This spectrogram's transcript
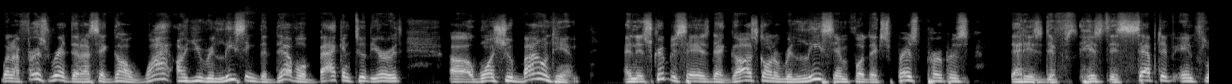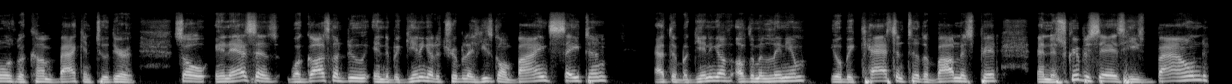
when I first read that, I said God, why are you releasing the devil back into the earth uh, once you bound him? And the scripture says that God's going to release him for the express purpose that his his deceptive influence will come back into the earth. So, in essence, what God's going to do in the beginning of the tribulation, He's going to bind Satan at the beginning of, of the millennium. He'll be cast into the bottomless pit. And the scripture says he's bound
